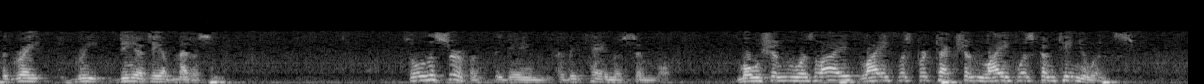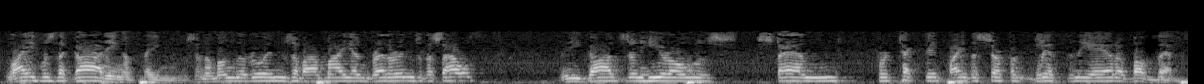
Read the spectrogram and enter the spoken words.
the great Greek deity of medicine. So the serpent became, became a symbol. Motion was life, life was protection, life was continuance. Life was the guarding of things, and among the ruins of our Mayan brethren to the south, the gods and heroes stand protected by the serpent glyph in the air above them.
